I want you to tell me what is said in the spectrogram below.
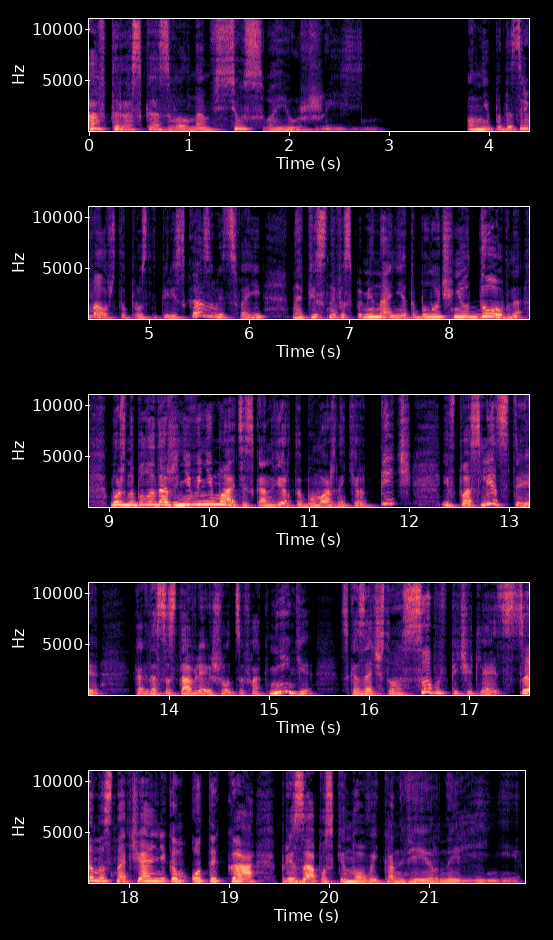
Автор рассказывал нам всю свою жизнь. Он не подозревал, что просто пересказывает свои написанные воспоминания. Это было очень удобно. Можно было даже не вынимать из конверта бумажный кирпич и впоследствии, когда составляешь отзыв о книге, сказать, что особо впечатляет сцена с начальником ОТК при запуске новой конвейерной линии.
